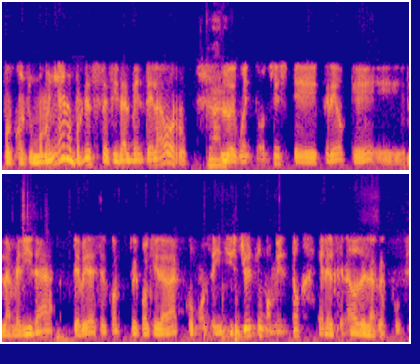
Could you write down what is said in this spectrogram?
por consumo mañana, porque ese es finalmente el ahorro. Claro. Luego, entonces, eh, creo que eh, la medida debería ser con- reconsiderada como se insistió en su momento en el Senado de la República.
